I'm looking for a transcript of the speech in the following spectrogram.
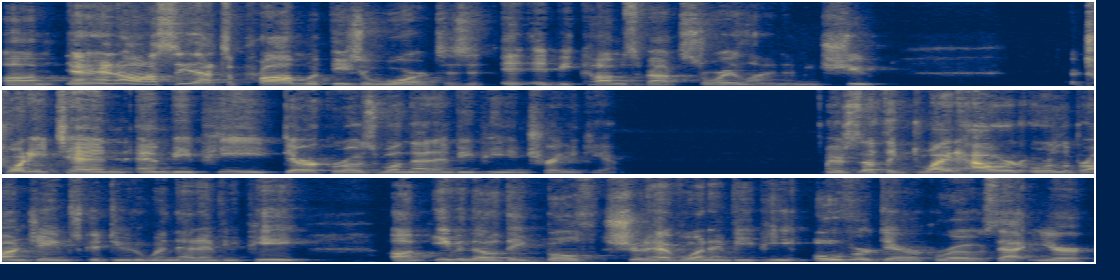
Um, and, and, honestly, that's a problem with these awards is it, it, it becomes about storyline. I mean, shoot, 2010 MVP, Derrick Rose won that MVP in training camp. There's nothing Dwight Howard or LeBron James could do to win that MVP, um, even though they both should have won MVP over Derrick Rose that year.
